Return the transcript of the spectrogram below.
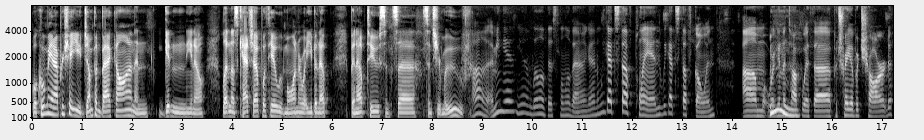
well, cool, man. I appreciate you jumping back on and getting you know letting us catch up with you. We wonder what you've been up been up to since uh since your move. Uh, I mean, yeah, yeah, a little of this, a little of that. Again, we got stuff planned. We got stuff going. Um, we're gonna talk with uh, Petrea Burchard,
